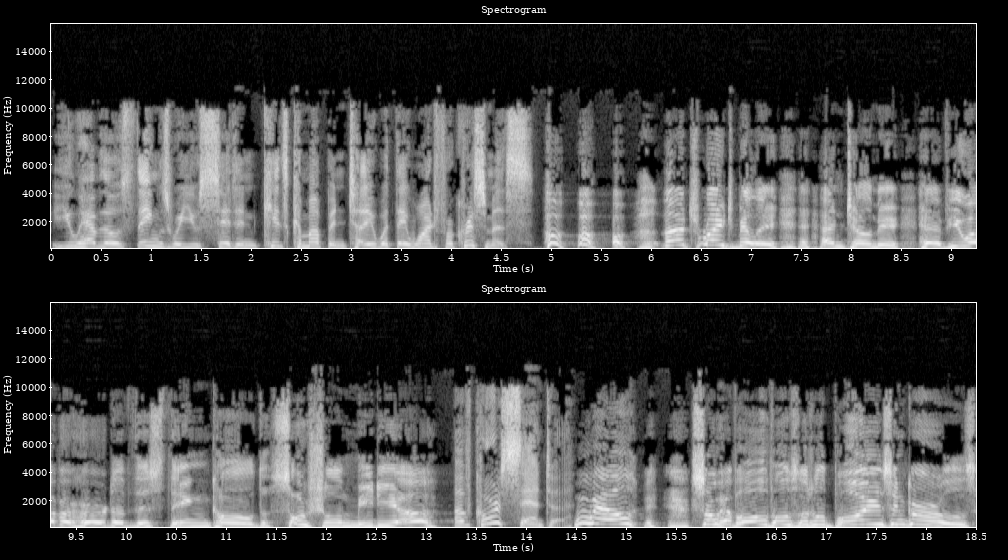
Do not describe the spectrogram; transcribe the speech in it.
you have those things where you sit and kids come up and tell you what they want for Christmas. Ho, ho, ho. That's right, Billy. And tell me, have you ever heard of this thing called social media? Of course, Santa. Well, so have all those little boys and girls.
